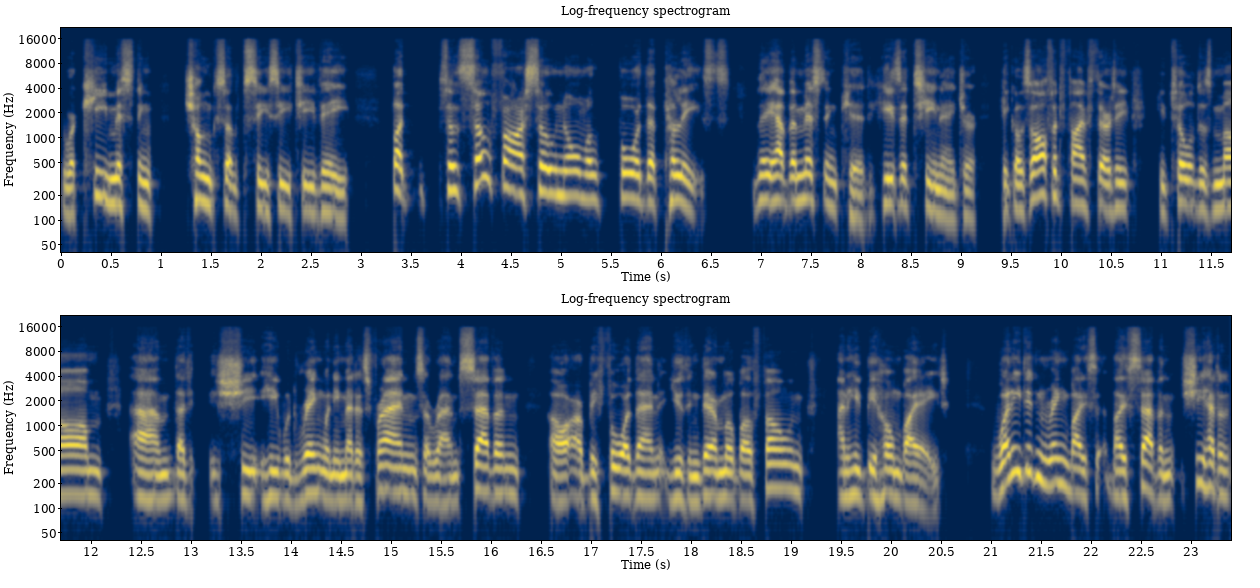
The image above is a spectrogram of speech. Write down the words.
There were key missing chunks of CCTV. But so so far so normal for the police. They have a missing kid. He's a teenager. He goes off at five thirty. He told his mom um, that she he would ring when he met his friends around seven or, or before then using their mobile phone, and he'd be home by eight. When he didn't ring by by seven, she had a,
